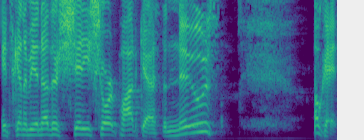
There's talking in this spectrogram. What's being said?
It's going to be another shitty short podcast. The news. Okay,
